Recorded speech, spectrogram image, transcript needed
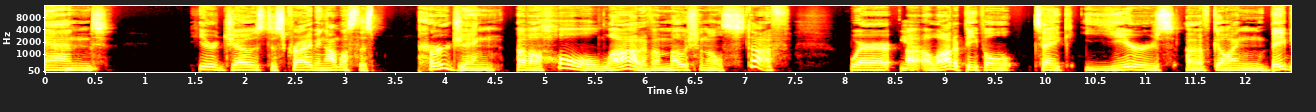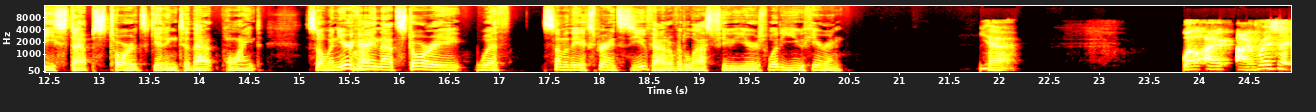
And here Joe's describing almost this purging of a whole lot of emotional stuff where yeah. a, a lot of people take years of going baby steps towards getting to that point. So when you're right. hearing that story with some of the experiences you've had over the last few years, what are you hearing? Yeah. Well, I, I resonate.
